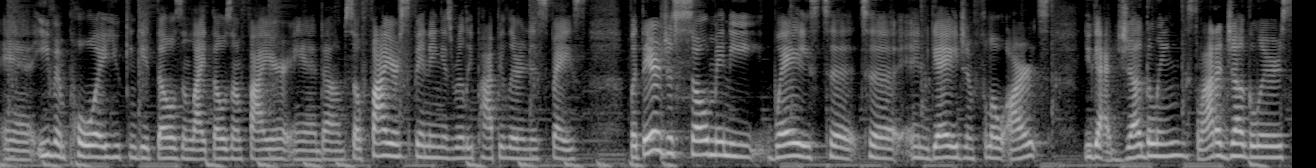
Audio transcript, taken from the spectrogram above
and even poi you can get those and light those on fire and um, so fire spinning is really popular in this space. But there are just so many ways to to engage in flow arts. You got juggling. It's a lot of jugglers.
